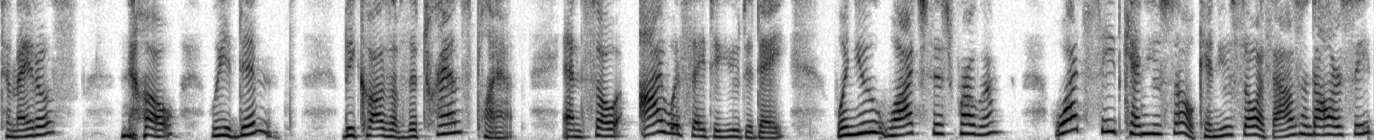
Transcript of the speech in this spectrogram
tomatoes? No, we didn't because of the transplant. And so I would say to you today, when you watch this program, what seed can you sow? Can you sow a thousand dollar seed?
